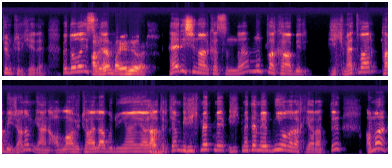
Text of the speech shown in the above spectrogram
tüm Türkiye'de ve dolayısıyla bayılıyorlar. Her işin arkasında mutlaka bir hikmet var. Tabii canım yani Allahü Teala bu dünyayı yaratırken bir hikmet me- hikmete mebni olarak yarattı. Ama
